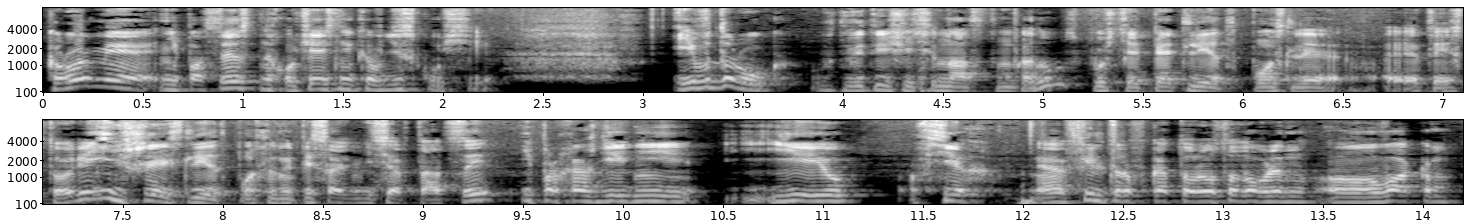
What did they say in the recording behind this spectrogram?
кроме непосредственных участников дискуссии. И вдруг в 2017 году, спустя 5 лет после этой истории и 6 лет после написания диссертации и прохождения ею всех э, фильтров, которые установлены э, ВАКом,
